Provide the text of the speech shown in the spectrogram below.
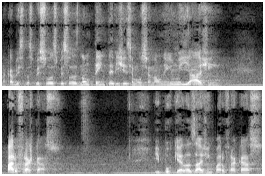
na cabeça das pessoas. As pessoas não têm inteligência emocional nenhuma e agem para o fracasso. E porque elas agem para o fracasso,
